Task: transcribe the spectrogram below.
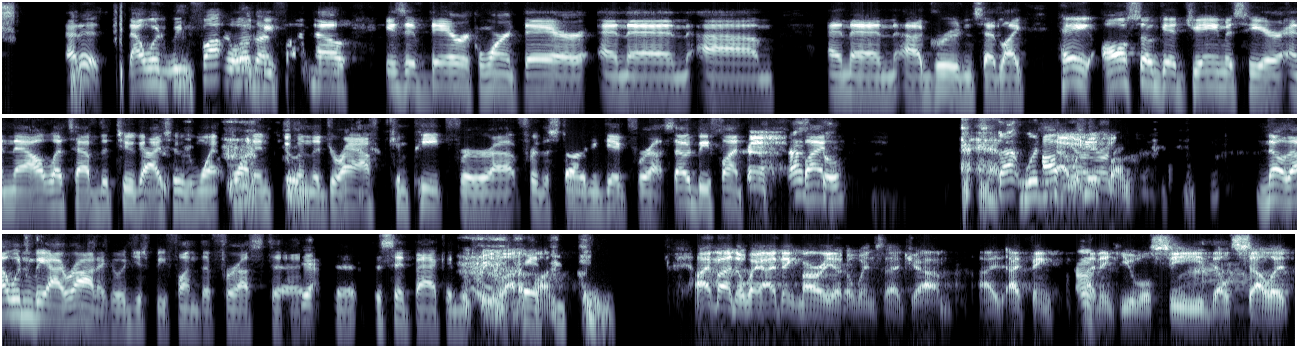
That is. That would be fun. What would be fun though is if Derek weren't there and then um and then uh, Gruden said like, "Hey, also get Jameis here, and now let's have the two guys who went one and two in the draft compete for uh, for the starting gig for us. That would be fun." but, cool. that would be fun. No, that wouldn't be ironic. It would just be fun to, for us to, yeah. to, to sit back and. be a lot of fun. I, by the way, I think Mariota wins that job. I, I think oh. I think you will see they'll sell it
